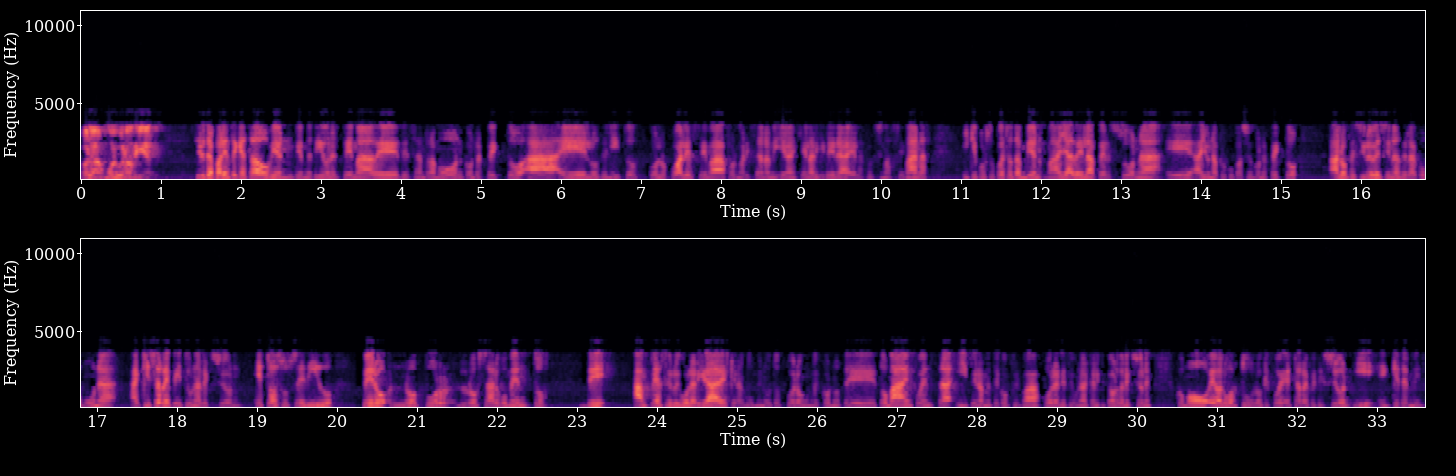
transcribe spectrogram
Hola, muy buenos días. Chile Transparente que ha estado bien, bien metido en el tema de, San Ramón con respecto a eh, los delitos con los cuales se va a formalizar a Miguel Ángel Aguilera en las próximas semanas y que por supuesto también, más allá de la persona, eh, hay una preocupación con respecto a los vecinos y vecinas de la comuna. Aquí se repite una elección. Esto ha sucedido, pero no por los argumentos de amplias irregularidades que en algún minuto fueron eh, tomadas en cuenta y finalmente confirmadas por el Tribunal Calificador de Elecciones. ¿Cómo evalúas tú lo que fue esta repetición y en qué termina?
